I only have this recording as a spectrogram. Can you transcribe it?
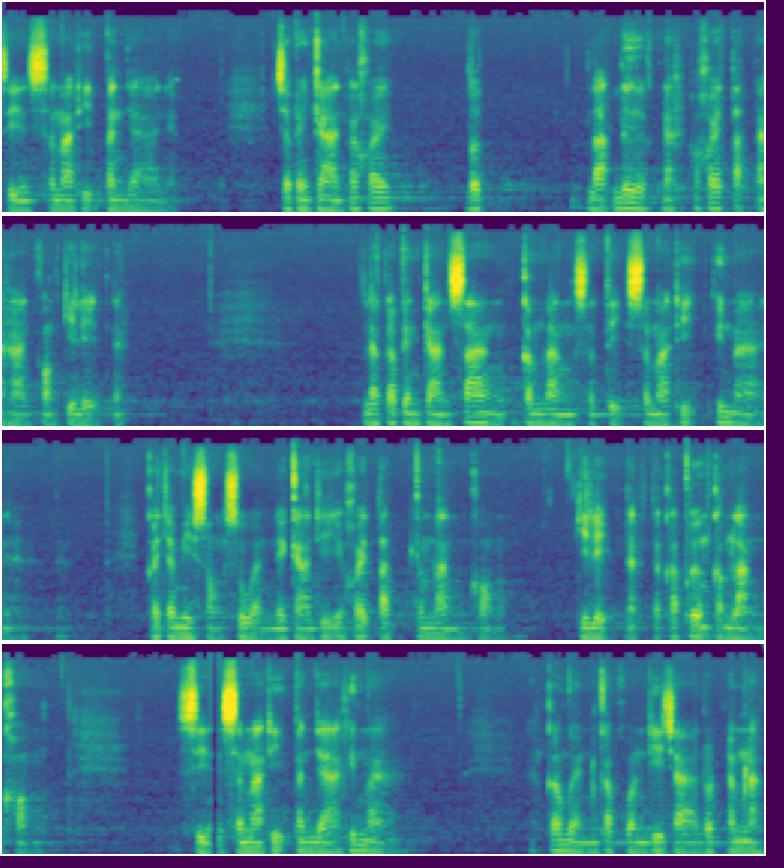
ศีลสมาธิปัญญาเนี่ยจะเป็นการค่อยๆลดละเลิกนะค่อยๆตัดอาหารของกิเลสนะแล้วก็เป็นการสร้างกำลังสติสมาธิขึ้นมานะก็จะมีสองส่วนในการที่จะค่อยตัดกำลังของ กิเลสนะแล้วก็เพิ่มกำลังของศีลสมาธิปัญญาขึ้นมา ก็เหมือนกับคนที่จะลดน้ำหนัก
